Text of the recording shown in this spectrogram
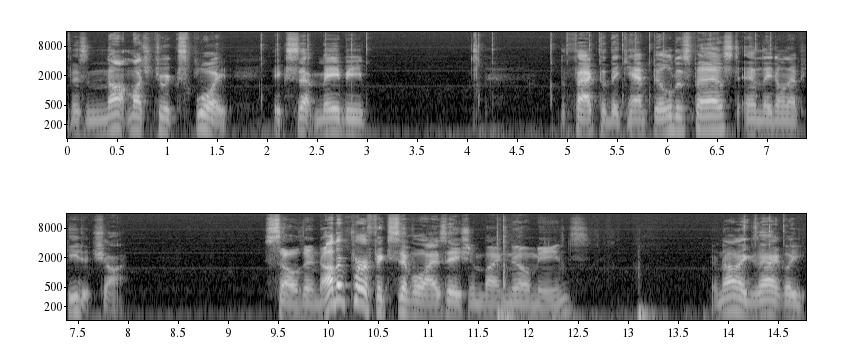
There's not much to exploit, except maybe the fact that they can't build as fast and they don't have heated shot. So they're not a perfect civilization by no means. They're not exactly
